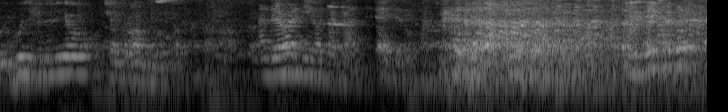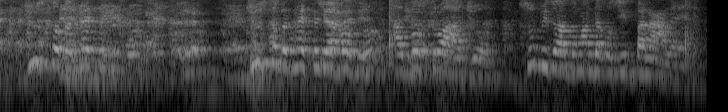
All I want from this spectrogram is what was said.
Orgoglio Federico, centrocampista. Andrea Martino attaccante. Giusto per mettervi, giusto per mettervi al, vostro, al vostro agio, subito una domanda così banale.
